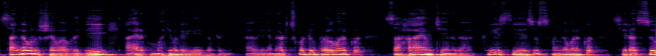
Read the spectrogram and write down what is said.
సంఘమునకు క్షేమాభివృద్ధి ఆయనకు మహిమ కలిగేది ఉంటుంది. ఆ విధంగా నడుచుకుంటూ ప్రభు మనకు సహాయం చేయనుగా క్రీస్తు యేసు సంఘమునకు శిరస్సు.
